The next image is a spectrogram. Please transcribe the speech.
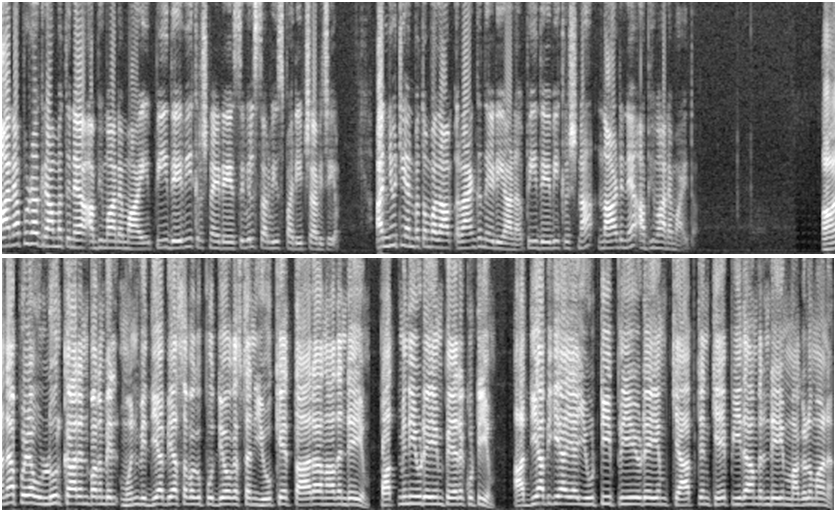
ആനാപ്പുഴ ഗ്രാമത്തിന് അഭിമാനമായി പി ദേവികൃഷ്ണയുടെ സിവിൽ സർവീസ് പരീക്ഷാ വിജയം. അഞ്ഞൂറ്റി അൻപത്തൊമ്പതാം റാങ്ക് നേടിയാണ് പി ദേവികൃഷ്ണ നാടിന് അഭിമാനമായത്. ആനാപ്പുഴ ഉള്ളൂർക്കാരൻ പറമ്പിൽ മുൻ വിദ്യാഭ്യാസ വകുപ്പ് ഉദ്യോഗസ്ഥൻ യു കെ താരാനാഥന്റെയും പത്മിനിയുടെയും പേരക്കുട്ടിയും അധ്യാപികയായ യു ടി പ്രിയയുടെയും ക്യാപ്റ്റൻ കെ പീതാംബരന്റെയും മകളുമാണ്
